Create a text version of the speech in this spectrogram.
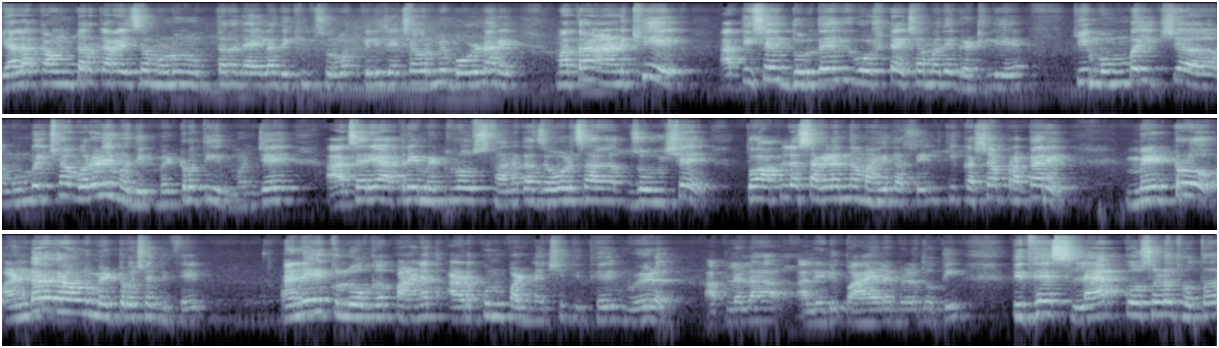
याला काउंटर करायचं म्हणून उत्तर द्यायला देखील सुरुवात केली ज्याच्यावर मी बोलणार आहे. मात्र आणखी एक अतिशय दुर्दैवी गोष्ट याच्यामध्ये घडली आहे की मुंबईच्या मुंबईच्या वरळीमधील मेट्रो तीन म्हणजे आचार्य आत्रे मेट्रो स्थानकाजवळचा जो विषय तो आपल्या सगळ्यांना माहीत असेल की कशा प्रकारे मेट्रो अंडरग्राऊंड मेट्रोच्या तिथे अनेक लोक पाण्यात अडकून पडण्याची तिथे वेळ आपल्याला आलेली पाहायला मिळत होती. तिथे स्लॅब कोसळत होतं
